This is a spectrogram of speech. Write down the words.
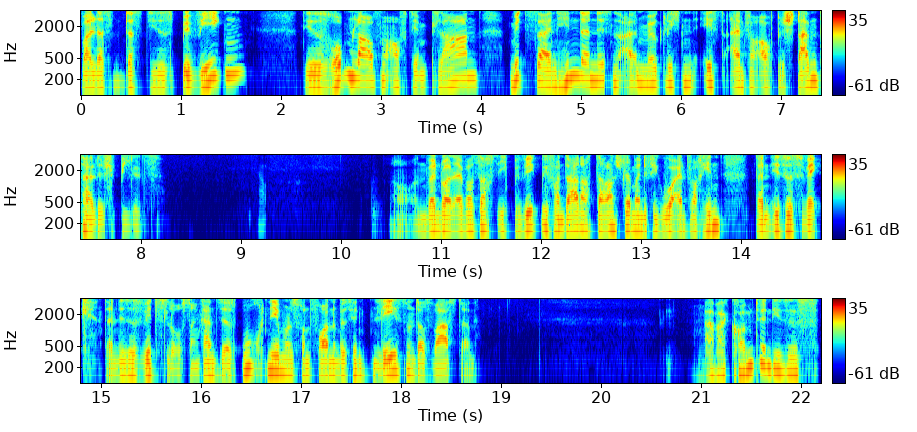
weil das, das dieses Bewegen, dieses Rumlaufen auf dem Plan mit seinen Hindernissen, allem Möglichen, ist einfach auch Bestandteil des Spiels. Und wenn du halt einfach sagst, ich bewege mich von da nach da und stelle meine Figur einfach hin, dann ist es weg. Dann ist es witzlos. Dann kannst du das Buch nehmen und es von vorne bis hinten lesen und das war's dann. Aber kommt denn dieses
